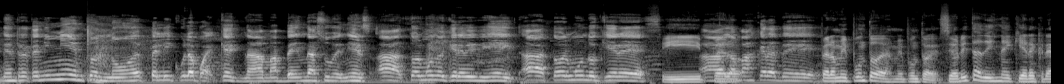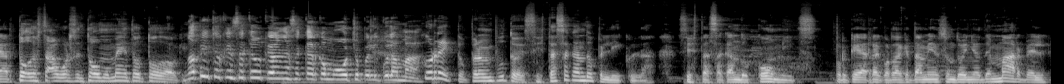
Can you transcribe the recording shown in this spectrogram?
de entretenimiento, no de película pues, que nada más venda souvenirs. Ah, todo el mundo quiere BB-8. Ah, todo el mundo quiere sí, ah, pero, las máscaras de... pero mi punto es, mi punto es, si ahorita Disney quiere crear todo Star Wars en todo momento, todo ok. ¿No has visto que han sacado que van a sacar como ocho películas más? Correcto, pero mi punto es, si está sacando películas, si está sacando cómics, porque recordad que también son dueños de Marvel,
